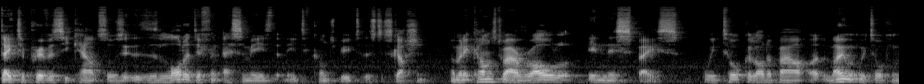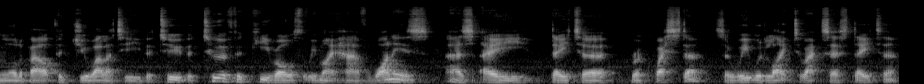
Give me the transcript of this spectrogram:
data privacy counsels. There's a lot of different SMEs that need to contribute to this discussion. And when it comes to our role in this space, we talk a lot about at the moment we're talking a lot about the duality the two the two of the key roles that we might have one is as a data requester so we would like to access data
